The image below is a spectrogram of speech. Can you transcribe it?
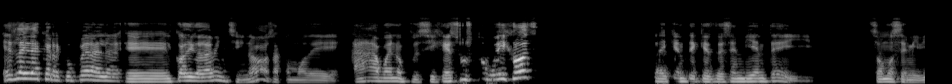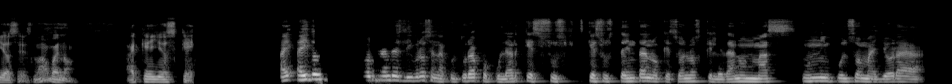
Es la idea que recupera el, código da Vinci, ¿no? O sea, como de, ah, bueno, pues si Jesús tuvo hijos, hay gente que es descendiente y somos semidioses, ¿no? Bueno, aquellos que... Hay, dos, grandes libros en la cultura popular que, que sustentan o que son los que le dan un más, un impulso mayor a,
